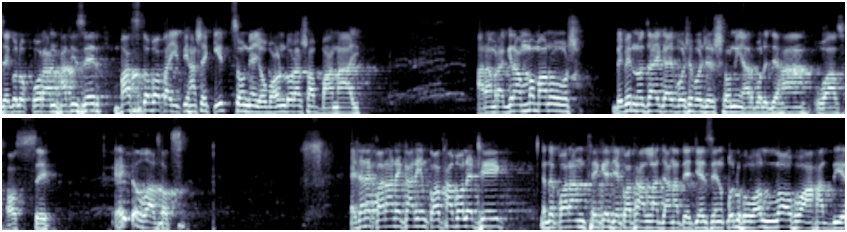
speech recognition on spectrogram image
যেগুলো কোরআন, হাদিসের বাস্তবতা, ইতিহাসে কিচ্ছু নেই, ও ভণ্ডরা সব বানায়। আর আমরা গ্রাম্য মানুষ, বিভিন্ন জায়গায় বসে বসে শুনি আর বলে যে হ্যাঁ ওয়াজ হচ্ছে। এই তো ওয়াজ হচ্ছে। এখানে কোরআনে কারিম কথা বলে ঠিক, কিন্তু কোরআন থেকে যে কথা আল্লাহ জানাতে চেয়েছেন কুলহু আল্লাহ আহাদ দিয়ে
